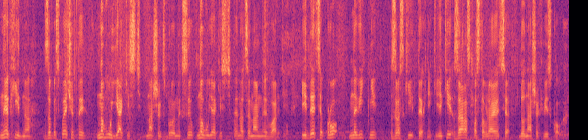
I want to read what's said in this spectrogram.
Необхідно забезпечити нову якість наших збройних сил, нову якість Національної гвардії. І йдеться про новітні зразки техніки, які зараз поставляються до наших військових.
